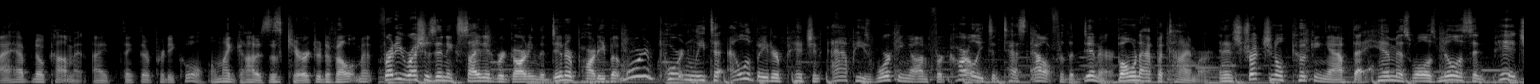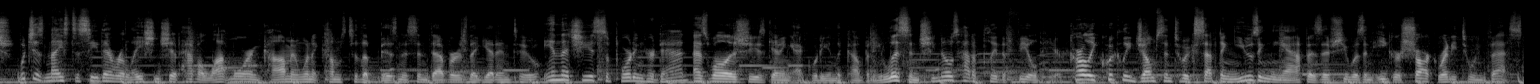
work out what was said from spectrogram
I have no comment. I think they're pretty cool. Oh my god, is this character development? Freddie rushes in excited regarding the dinner party, but more importantly to elevator pitch an app he's working on for Carly to test out for the dinner. Bone Appetimer, an instructional cooking app that him as well as Millicent pitch, which is nice to see their relationship have a lot more in common when it comes to the business endeavors they get into, and that she is supporting her dad, as well as she is getting equity in the company. Listen, she knows how to play the field here. Carly quickly jumps into accepting using the app as if she was an eager shark ready to invest.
